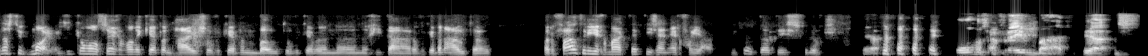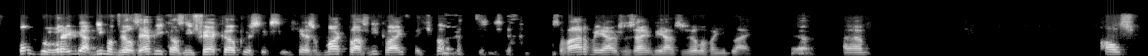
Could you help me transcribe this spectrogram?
dat is natuurlijk mooi, want je kan wel zeggen van ik heb een huis, of ik heb een boot, of ik heb een, een gitaar, of ik heb een auto. Maar de fouten die je gemaakt hebt, die zijn echt van jou. Dat is genoeg. Onvervreemdbaar. Ja. Onbevreemd. Ja, niemand wil ze hebben. Je kan ze niet verkopen. Dus ik- je kan ze op marktplaats niet kwijt. Weet je wel. Nee. Is- Ze waren van jou, ze zijn van jou, ze zullen van je blijven. Ja. Ehm, als,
